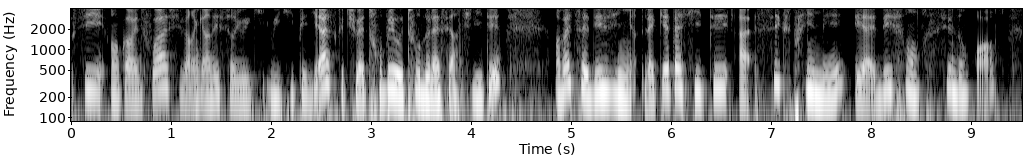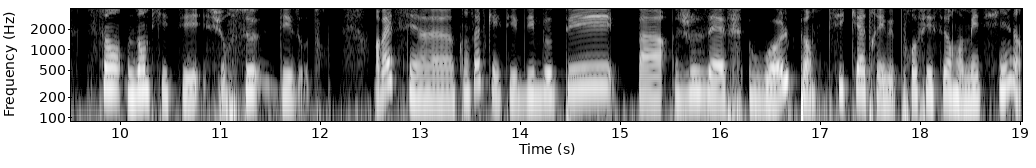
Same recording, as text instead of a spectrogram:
si, encore une fois, si tu vas regarder sur Wikipédia, ce que tu vas trouver autour de l'assertivité, en fait, ça désigne la capacité à s'exprimer et à défendre ses droits sans empiéter sur ceux des autres. En fait, c'est un concept qui a été développé par Joseph Wolpe, psychiatre et professeur en médecine,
